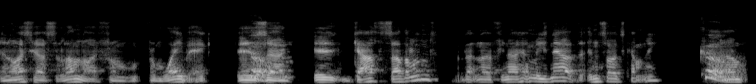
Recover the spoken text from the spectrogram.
an Icehouse alumni from from way back, is cool. uh, is Garth Sutherland. I don't know if you know him. He's now at the Insides Company. Cool. Um,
